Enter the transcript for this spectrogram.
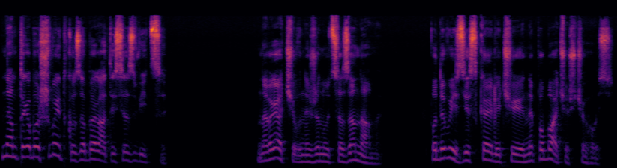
нам треба швидко забиратися звідси. Навряд чи вони женуться за нами. подивись зі скелі, чи не побачиш чогось.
